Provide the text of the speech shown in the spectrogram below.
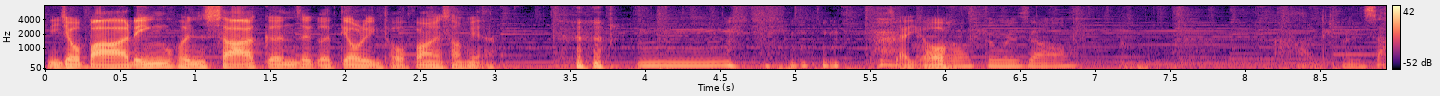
你就把灵魂沙跟这个凋零头放在上面，嗯，加油！等我一下哦。好，灵魂沙，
